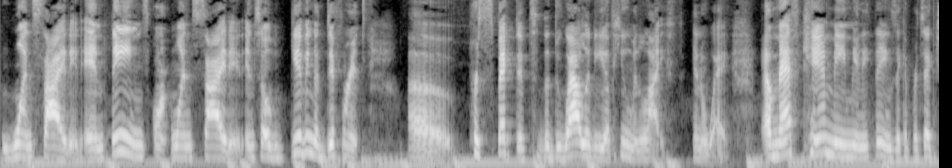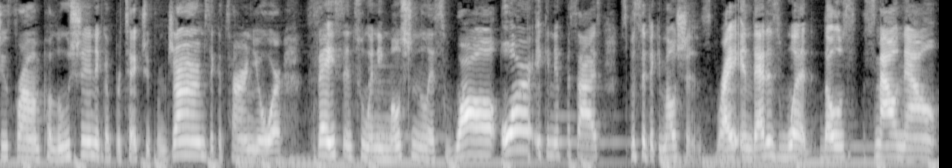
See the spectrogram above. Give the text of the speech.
one sided and things aren't one sided. And so giving a different uh, perspective to the duality of human life in a way. A mask can mean many things. It can protect you from pollution, it can protect you from germs, it could turn your face into an emotionless wall, or it can emphasize specific emotions, right? And that is what those smile now,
